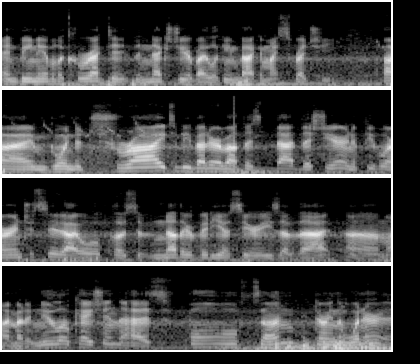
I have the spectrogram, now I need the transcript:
and being able to correct it the next year by looking back at my spreadsheet. I'm going to try to be better about this that this year and if people are interested I will post another video series of that. Um, I'm at a new location that has full sun during the winter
